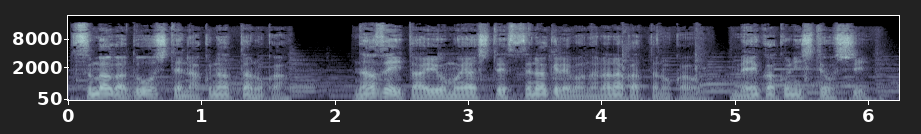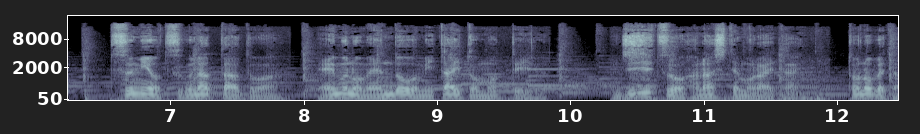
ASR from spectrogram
妻がどうして亡くなったのか、なぜ遺体を燃やして捨てなければならなかったのかを明確にしてほしい。罪を償った後は M の面倒を見たいと思っている。事実を話してもらいたい。と述べた。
